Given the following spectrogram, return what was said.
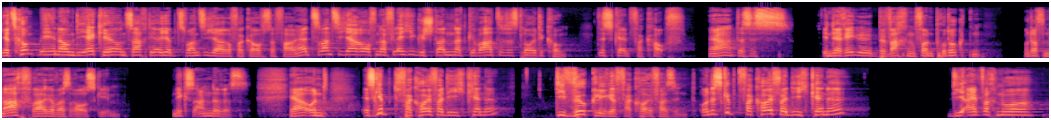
Jetzt kommt mir einer um die Ecke und sagt, ja, ich habe 20 Jahre Verkaufserfahrung. Er hat 20 Jahre auf einer Fläche gestanden, hat gewartet, dass Leute kommen. Das ist kein Verkauf. Ja, das ist in der Regel Bewachen von Produkten und auf Nachfrage was rausgeben. Nichts anderes. Ja, und es gibt Verkäufer, die ich kenne, die wirkliche Verkäufer sind. Und es gibt Verkäufer, die ich kenne, die einfach nur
